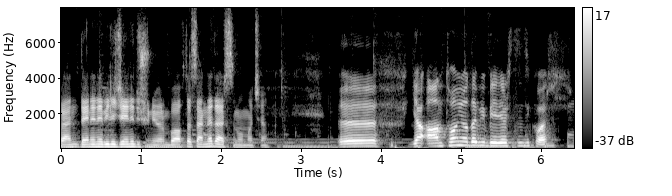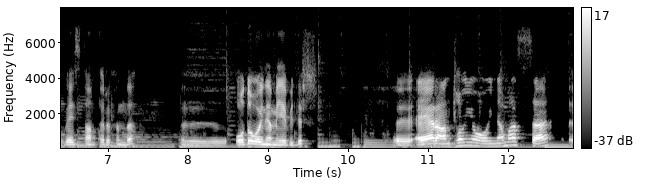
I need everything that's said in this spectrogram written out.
ben denenebileceğini düşünüyorum bu hafta. Sen ne dersin o maça? Ee, ya Antonio'da bir belirsizlik var West Ham tarafında. Ee, o da oynamayabilir. Ee, eğer Antonio oynamazsa e,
